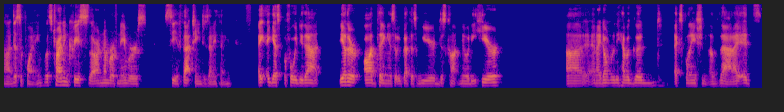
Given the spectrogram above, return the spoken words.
uh, disappointing. Let's try and increase our number of neighbors, see if that changes anything. I, I, guess before we do that, the other odd thing is that we've got this weird discontinuity here. Uh, and I don't really have a good explanation of that. I, it's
